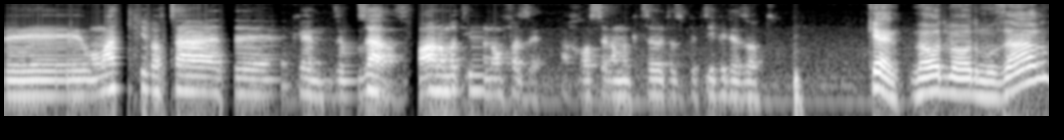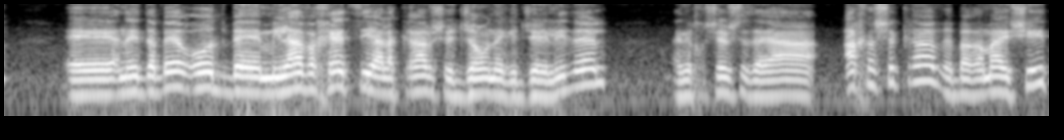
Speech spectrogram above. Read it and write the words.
והוא ממש כאילו עשה את זה, כן, זה מוזר, זה נורא לא מתאים לנוף הזה, החוסר המקצועיות הספציפית הזאת. כן, מאוד מאוד מוזר. Uh, אני אדבר עוד במילה וחצי על הקרב של ג'ו נגד ג'יי לידל. אני חושב שזה היה אחלה של קרב, וברמה האישית,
